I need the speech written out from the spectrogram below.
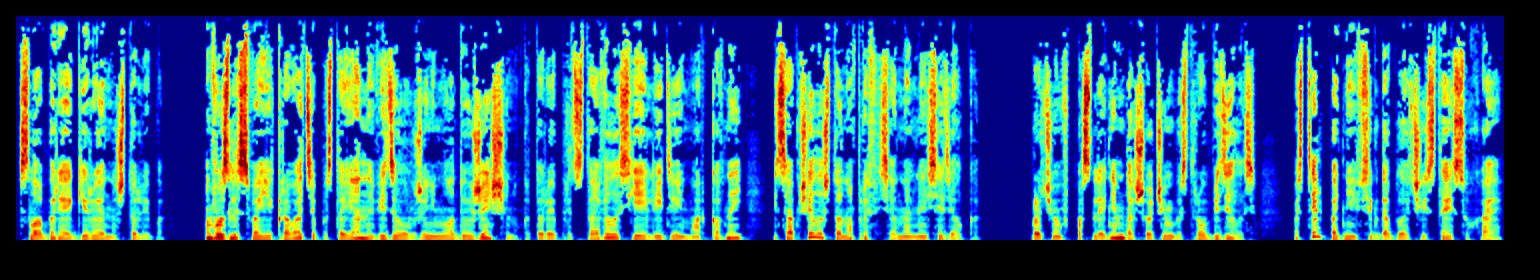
слабо реагируя на что-либо. Возле своей кровати постоянно видела уже немолодую женщину, которая представилась ей Лидией Марковной и сообщила, что она профессиональная сиделка. Впрочем, в последнем Даша очень быстро убедилась. Постель под ней всегда была чистая и сухая.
